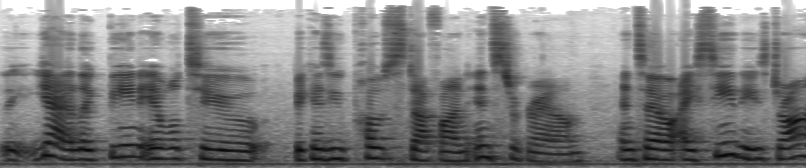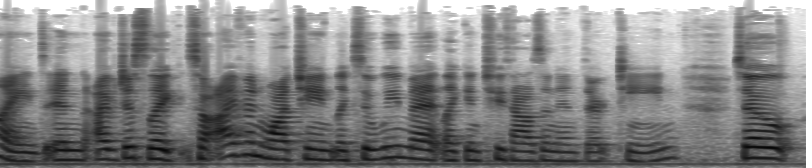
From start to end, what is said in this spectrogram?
yeah, like being able to because you post stuff on Instagram and so I see these drawings and I've just like so I've been watching like so we met like in 2013. So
